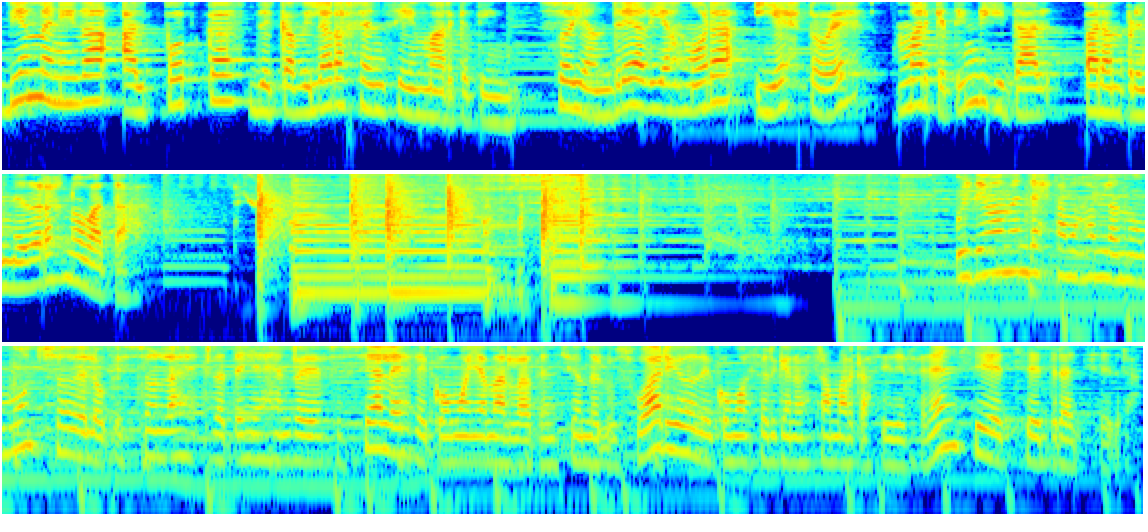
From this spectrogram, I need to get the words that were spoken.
Bienvenida al podcast de Cavilar Agencia y Marketing. Soy Andrea Díaz Mora y esto es Marketing Digital para Emprendedoras Novatas. Últimamente estamos hablando mucho de lo que son las estrategias en redes sociales, de cómo llamar la atención del usuario, de cómo hacer que nuestra marca se diferencie, etcétera, etcétera.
